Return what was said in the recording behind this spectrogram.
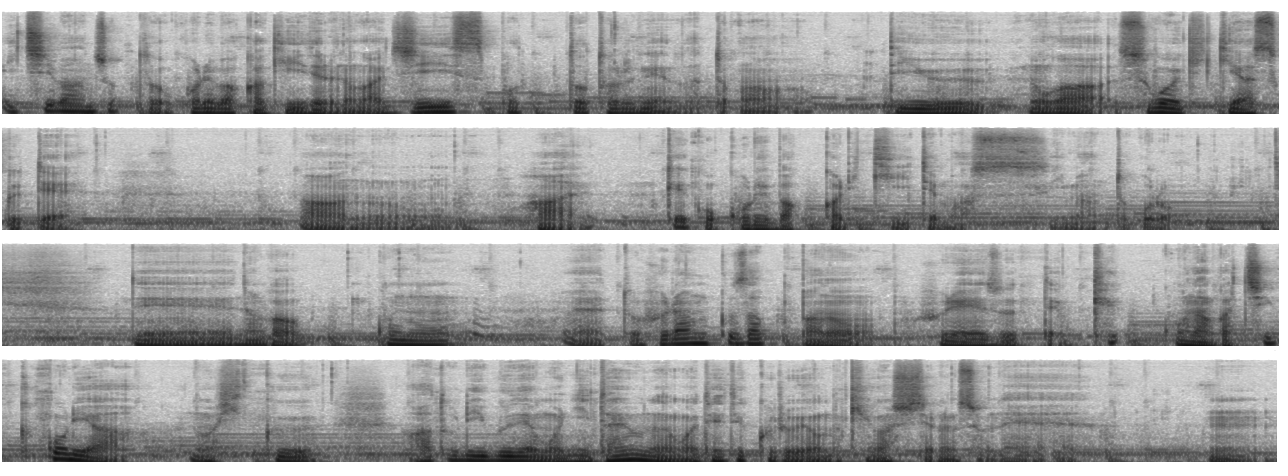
一番ちょっとこればっか聴いてるのが G スポットトルネードだったかなっていうのがすごい聴きやすくてあのはい。結構こればっかり聴いてます今のところ。でなんかこのえーと、フランク・ザッパのフレーズって結構なんかチック・コリアの弾くアドリブでも似たようなのが出てくるような気がしてるんですよね。うん。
